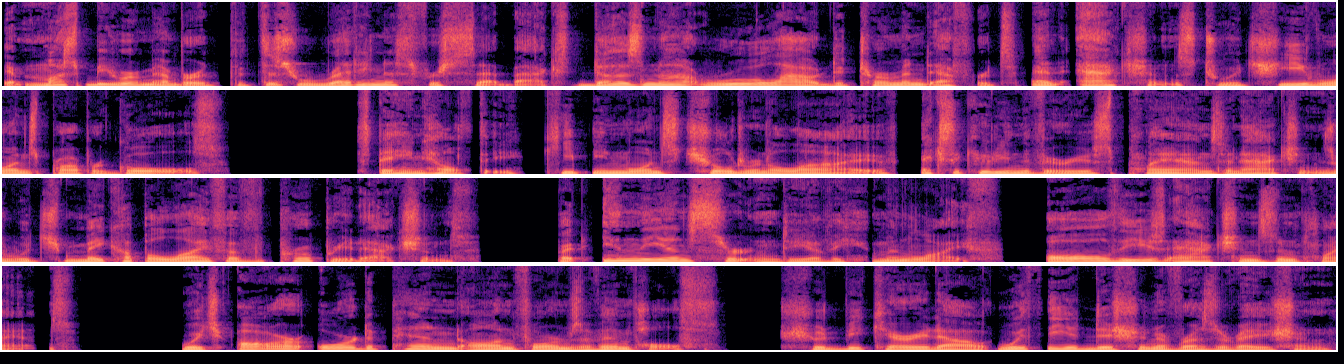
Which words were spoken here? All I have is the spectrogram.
it must be remembered that this readiness for setbacks does not rule out determined efforts and actions to achieve one's proper goals staying healthy, keeping one's children alive, executing the various plans and actions which make up a life of appropriate actions. But in the uncertainty of a human life, all these actions and plans, which are or depend on forms of impulse, should be carried out with the addition of reservation.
